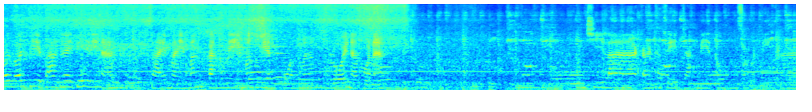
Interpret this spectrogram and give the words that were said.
ร้อยร้อยพี่พาเงยพี่นี่นะสายใหม่มั่งตังเมมั่งเรียนครัวมั่งร้อยนะตัวนะคุณชีลาการเกษตรจากเบตงสวัสดีค่ะ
